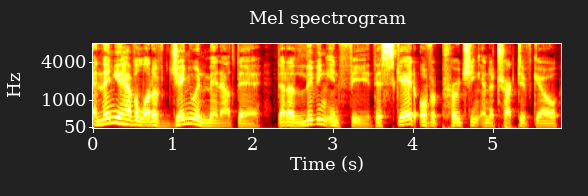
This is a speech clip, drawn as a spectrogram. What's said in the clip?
And then you have a lot of genuine men out there that are living in fear. They're scared of approaching an attractive girl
